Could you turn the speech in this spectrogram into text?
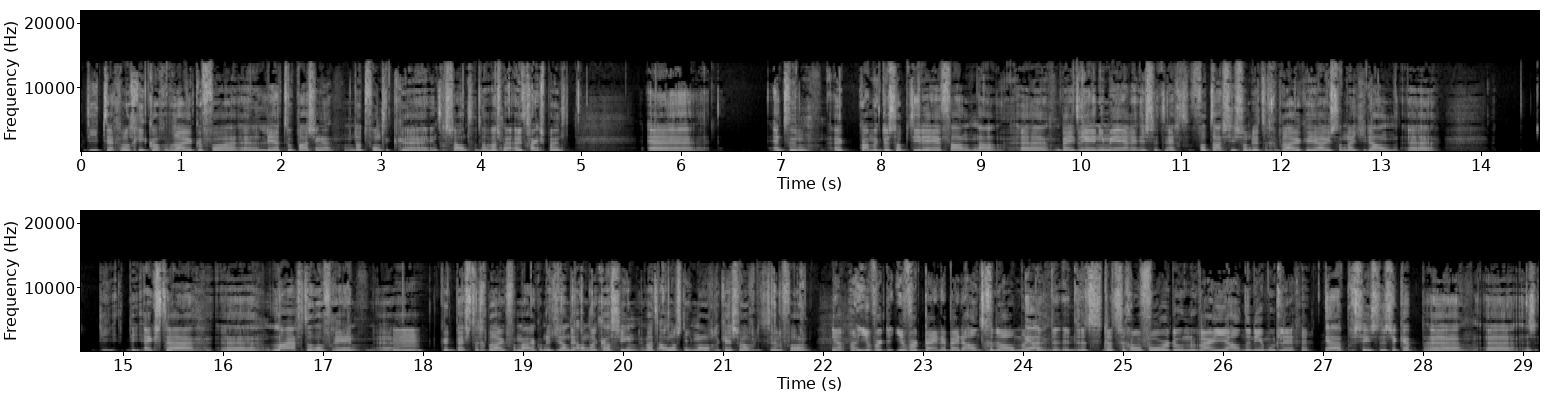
die technologie kon gebruiken voor leertoepassingen. Dat vond ik interessant, dat was mijn uitgangspunt. En toen kwam ik dus op het idee van, nou, bij het reanimeren is het echt fantastisch om dit te gebruiken. Juist omdat je dan die, die extra uh, laag eroverheen uh, mm -hmm. kunt het beste gebruik van maken. Omdat je dan de andere kan zien wat anders niet mogelijk is over de telefoon. Ja, je wordt, je wordt bijna bij de hand genomen. Ja. Dat, dat, dat, ze gewoon voordoen waar je je handen neer moet leggen. Ja, precies. Dus ik heb uh, een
